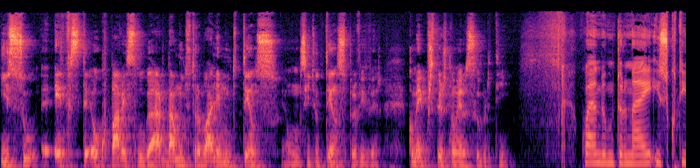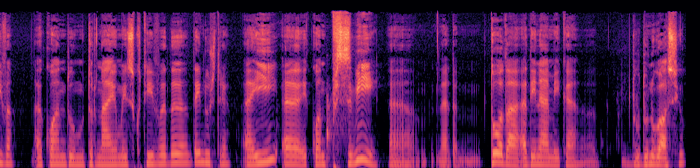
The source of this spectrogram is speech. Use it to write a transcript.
isso, é, é, ocupar esse lugar dá muito trabalho, é muito tenso, é um sítio tenso para viver. Como é que percebeste que não era sobre ti? Quando me tornei executiva quando me tornei uma executiva da indústria. Aí, eh, quando percebi eh, toda a dinâmica do, do negócio,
